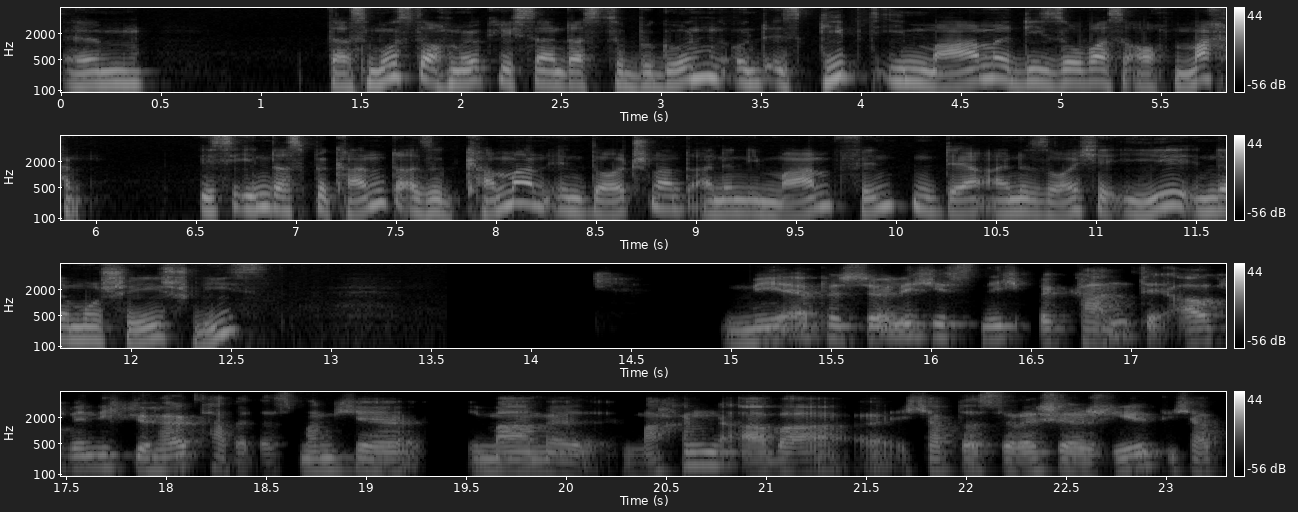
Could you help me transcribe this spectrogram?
ähm, das muss doch möglich sein, das zu begründen. Und es gibt Imame, die sowas auch machen. Ist Ihnen das bekannt? Also kann man in Deutschland einen Imam finden, der eine solche Ehe in der Moschee schließt? Mir persönlich ist nicht bekannt, auch wenn ich gehört habe, dass manche Imame machen, aber äh, ich habe das recherchiert. Ich habe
